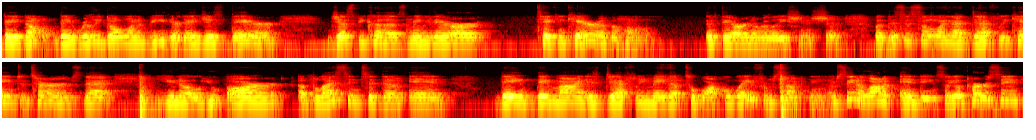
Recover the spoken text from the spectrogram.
they don't they really don't want to be there they just there just because maybe they are taking care of the home if they are in a relationship but this is someone that definitely came to terms that you know you are a blessing to them and they they mind is definitely made up to walk away from something. I'm seeing a lot of endings. So your person,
